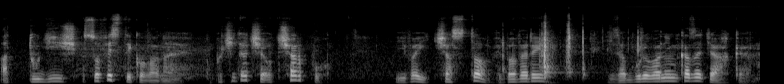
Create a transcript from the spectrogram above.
a tudíž sofistikované. Počítače od Sharpu bývají často vybaveny zabudovaným kazeťákem.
